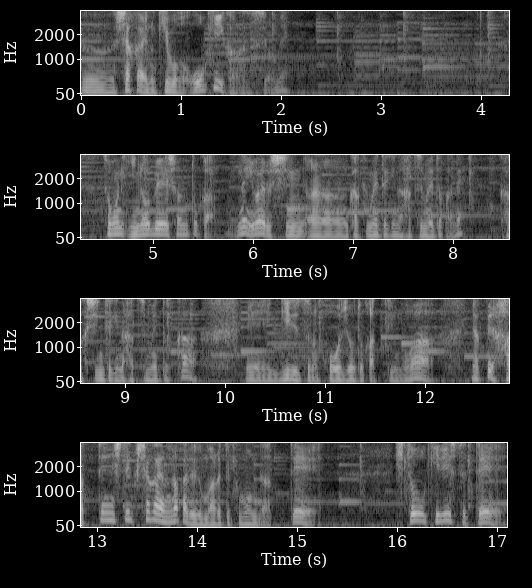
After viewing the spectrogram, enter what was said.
うん、社会の規模が大きいからですよね。そこにイノベーションとか、ね、いわゆる新革命的な発明とかね、革新的な発明とか、えー、技術の向上とかっていうのは、やっぱり発展していく社会の中で生まれていくもんであって、人を切り捨てて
